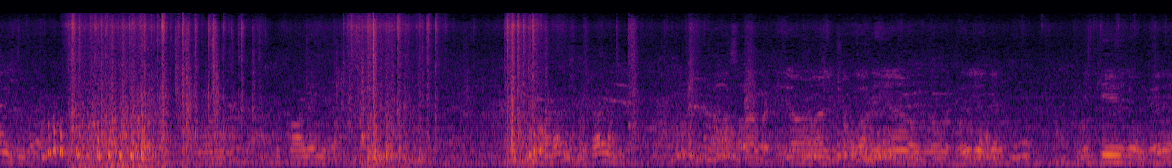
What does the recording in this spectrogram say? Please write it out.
ਕੋ ਲਿਖ ਲਾ ਜਾ ਕੀ ਦਊਗੇ ਆ ਸਾਰਾ ਵੱਡੀ ਆ ਚੋਗਾ ਨਹੀਂ। ਆ ਵੱਡੇ ਜਿਹੇ ਨਿੱਕੇ ਜਿਹੇ ਹੁੰਦੇ ਨੇ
